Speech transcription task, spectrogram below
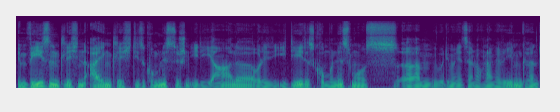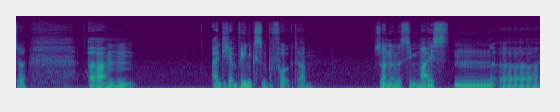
im Wesentlichen eigentlich diese kommunistischen Ideale oder die Idee des Kommunismus, ähm, über die man jetzt ja noch lange reden könnte, ähm, eigentlich am wenigsten befolgt haben sondern dass die meisten äh,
